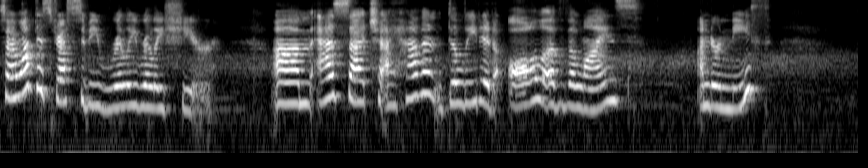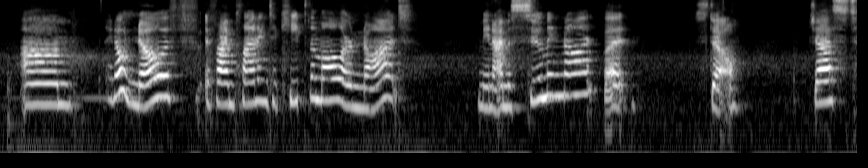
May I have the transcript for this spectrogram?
So I want this dress to be really, really sheer. Um, as such, I haven't deleted all of the lines underneath. Um, I don't know if, if I'm planning to keep them all or not. I mean, I'm assuming not, but still. Just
